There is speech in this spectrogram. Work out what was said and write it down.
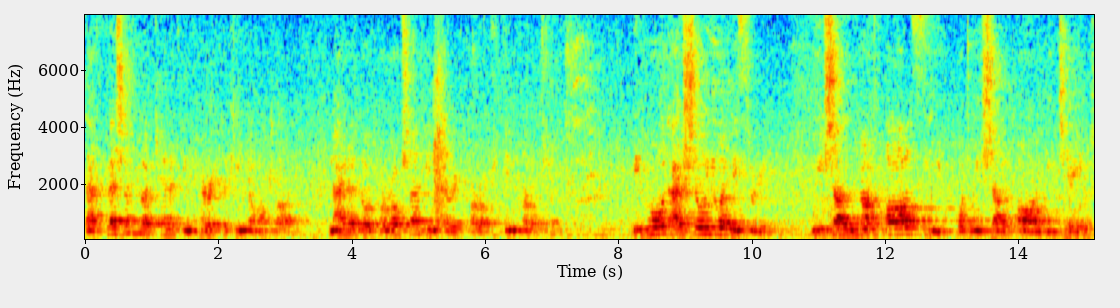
that flesh and blood cannot inherit the kingdom of God, neither doth corruption inherit corrupt- incorruption. Behold, I show you a mystery. We shall not all sleep, but we shall all be changed.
